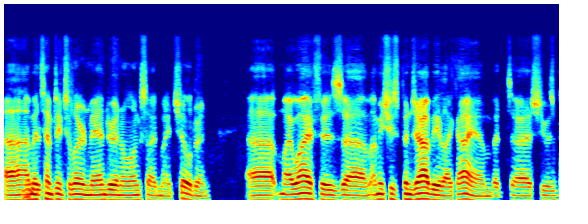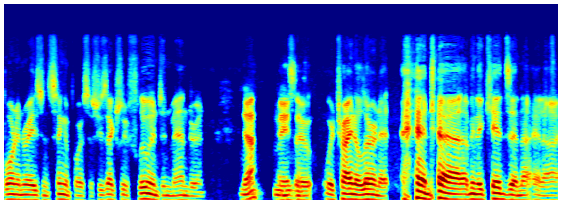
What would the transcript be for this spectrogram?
Uh, I'm mm-hmm. attempting to learn Mandarin alongside my children. Uh, my wife is, uh, I mean, she's Punjabi like I am, but uh, she was born and raised in Singapore, so she's actually fluent in Mandarin. Yeah, amazing. So we're trying to learn it, and uh, I mean, the kids and and I,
